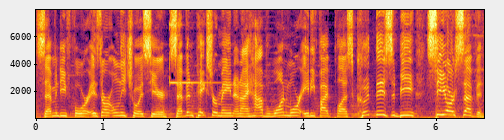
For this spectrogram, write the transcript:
74 is our only choice here. Seven picks remain, and I have one more 85 plus. Could this be CR7?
